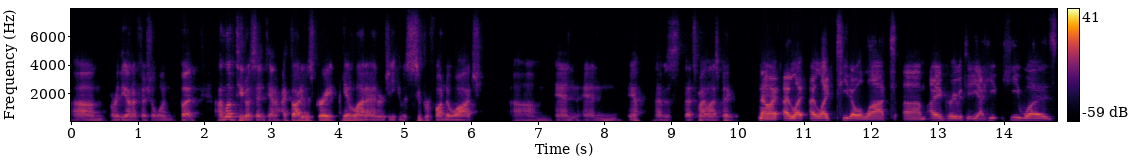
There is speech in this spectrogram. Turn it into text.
um, or the unofficial one. But I love Tito Santana. I thought he was great. He had a lot of energy. He was super fun to watch. Um, and and yeah, that was that's my last pick. No, I, I, like I like Tito a lot. Um, I agree with you. Yeah, he he was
